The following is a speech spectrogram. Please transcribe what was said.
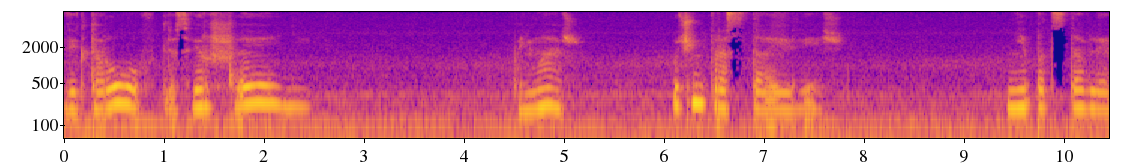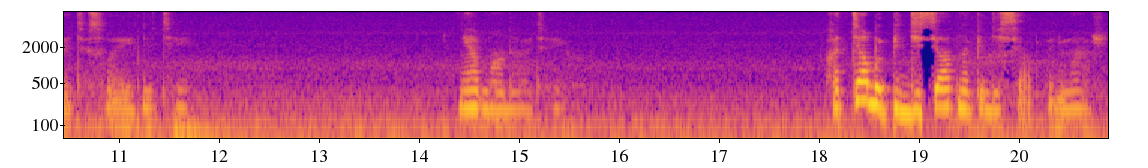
векторов для свершений. Понимаешь? Очень простая вещь. Не подставляйте своих детей. Не обманывайте их. Хотя бы 50 на 50, понимаешь?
